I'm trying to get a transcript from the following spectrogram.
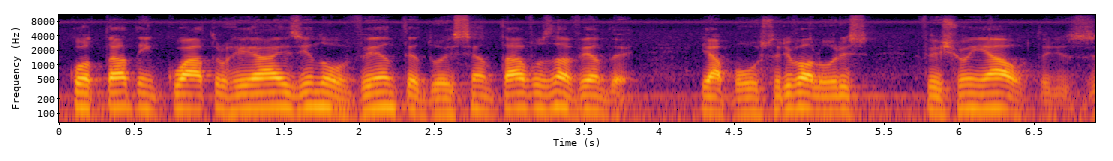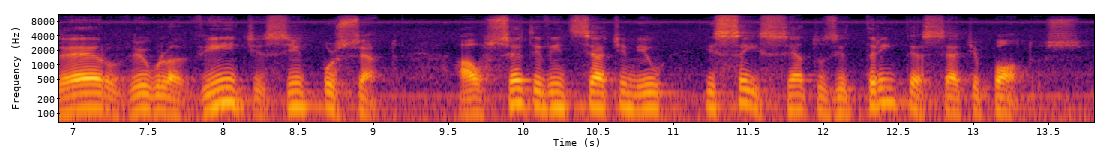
cotado em R$ 4,92 na venda. E a Bolsa de Valores fechou em alta de 0,25%, aos 127.637 pontos.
